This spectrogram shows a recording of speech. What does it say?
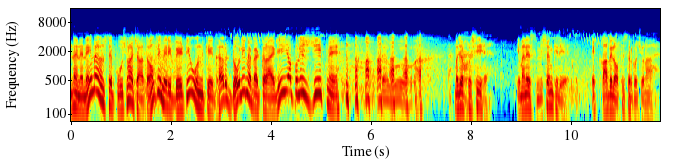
नहीं नहीं नहीं मैं उनसे पूछना चाहता हूँ कि मेरी बेटी उनके घर डोली में बैठकर आएगी या पुलिस जीप में? मुझे खुशी है कि मैंने इस मिशन के लिए एक काबिल ऑफिसर को चुना है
